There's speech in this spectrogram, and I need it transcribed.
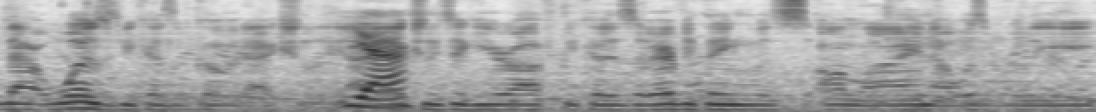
That was because of COVID, actually. Yeah. I actually took a year off because everything was online. I wasn't really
